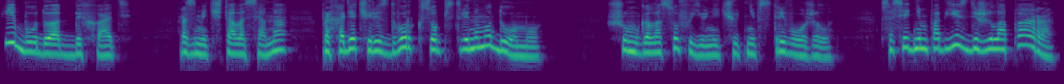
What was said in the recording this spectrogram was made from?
и буду отдыхать», — размечталась она, проходя через двор к собственному дому. Шум голосов ее ничуть не встревожил. В соседнем подъезде жила пара,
